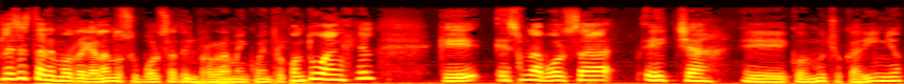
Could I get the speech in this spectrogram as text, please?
Les estaremos regalando su bolsa del programa Encuentro con tu ángel, que es una bolsa hecha eh, con mucho cariño,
